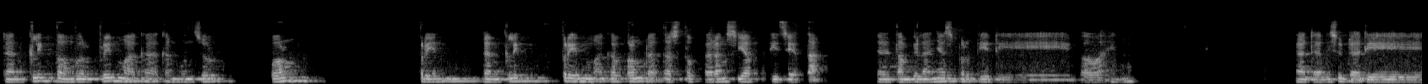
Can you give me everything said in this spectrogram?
dan klik tombol print maka akan muncul form print dan klik print maka form data stok barang siap dicetak. Dan tampilannya seperti di bawah ini. Nah, dan ini sudah dicoba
